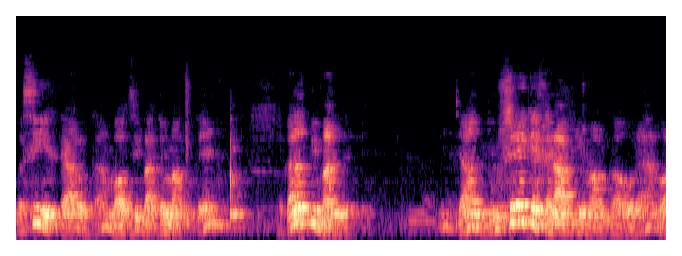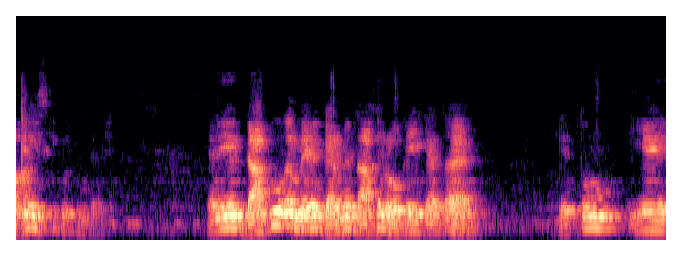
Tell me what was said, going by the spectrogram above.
وسیع اختیار ہوتا ہے بہت سی باتیں مانگتے ہیں، غلط بھی مان لیتے ہیں۔ جہاں دوسرے کے خلاف یہ معاملہ ہو رہا ہے، وہاں اس کی کوئی یعنی ایک ڈاکو اگر میرے گھر میں داخل ہو کے یہ کہتا ہے کہ تم یہ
